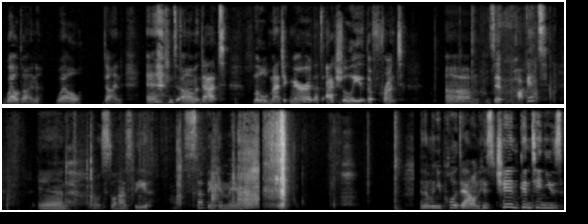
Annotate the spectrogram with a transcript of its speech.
Well done, well done. And um, that little magic mirror, that's actually the front um, zip pocket, and oh, it still has the stuffing in there. And then when you pull it down, his chin continues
